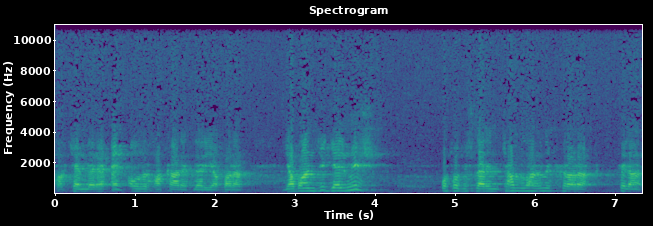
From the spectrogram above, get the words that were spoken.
hakemlere en ağır hakaretleri yaparak, yabancı gelmiş otobüslerin camlarını kırarak filan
